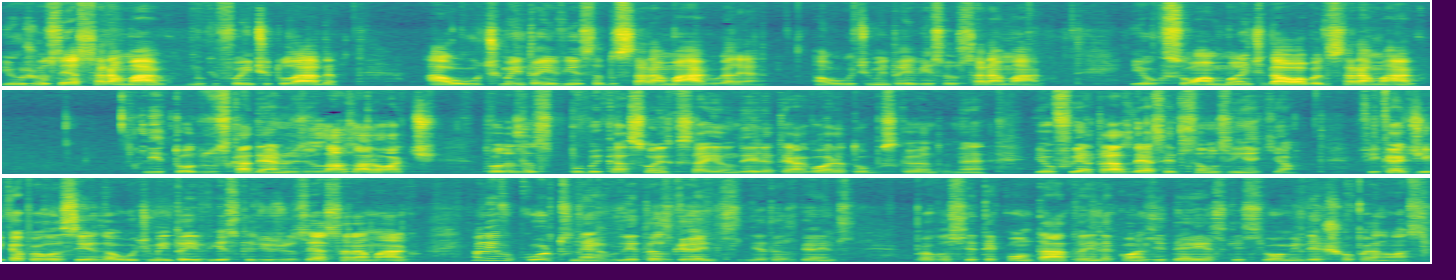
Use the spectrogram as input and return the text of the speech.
e o José Saramago, no que foi intitulada A Última Entrevista do Saramago, galera. A Última Entrevista do Saramago. Eu que sou um amante da obra do Saramago, li todos os cadernos de Lazarotti, todas as publicações que saíram dele até agora eu estou buscando, né? Eu fui atrás dessa ediçãozinha aqui, ó. Fica a dica para vocês, a última entrevista de José Saramago. É um livro curto, né? Letras grandes, letras grandes, para você ter contato ainda com as ideias que esse homem deixou para nós.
